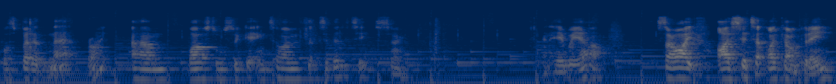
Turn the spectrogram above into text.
what's better than that, right? Um, whilst also getting time and flexibility. So, and here we are. So I, I set up my company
